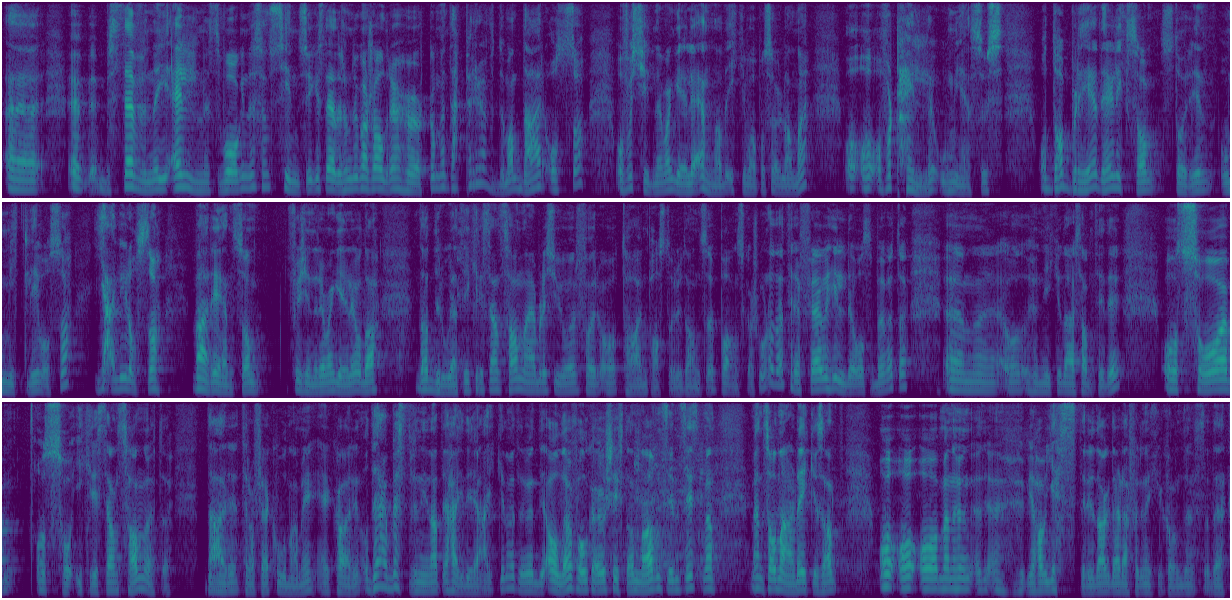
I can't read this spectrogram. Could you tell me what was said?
Uh, uh, stevne i Elnesvågen. Det er sånne sinnssyke steder som du kanskje aldri har hørt om. Men der prøvde man der også å forkynne evangeliet enda det ikke var på Sørlandet. Og, og, og fortelle om Jesus. Og da ble det liksom storyen om mitt liv også. Jeg vil også være en som forkynner evangeliet. Og da, da dro jeg til Kristiansand da jeg ble 20 år for å ta en pastorutdannelse på Ansgarskolen. Og der treffer jeg jo Hilde Aasebø, vet du. Um, og hun gikk jo der samtidig. Og så, og så i Kristiansand, vet du. Der traff jeg kona mi, Karin. Og det er jo bestevenninna til Heidi Eiken. vet du. Alle folk har jo skifta navn siden sist, men, men sånn er det, ikke sant? Og, og, og, men hun, vi har gjester i dag. Det er derfor hun ikke kom. Det, det,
